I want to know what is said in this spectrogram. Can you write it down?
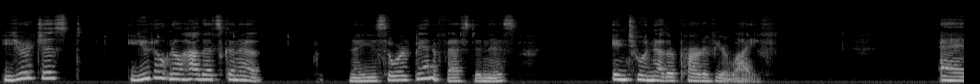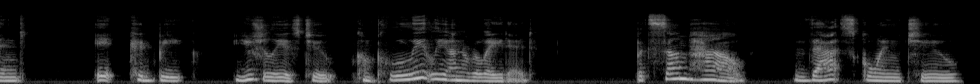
You're just, you don't know how that's going to, and I use the word manifest in this, into another part of your life. And it could be, usually is too, completely unrelated, but somehow that's going to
